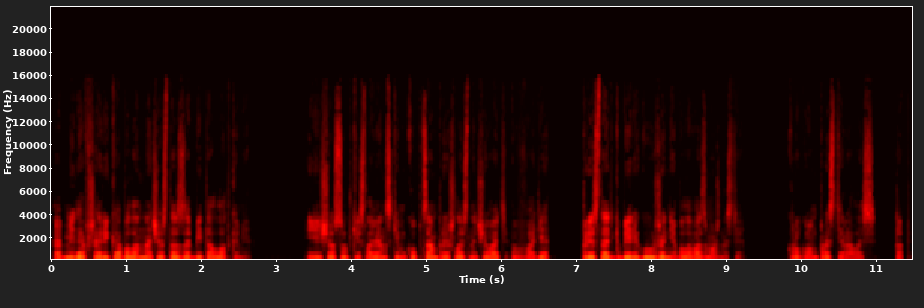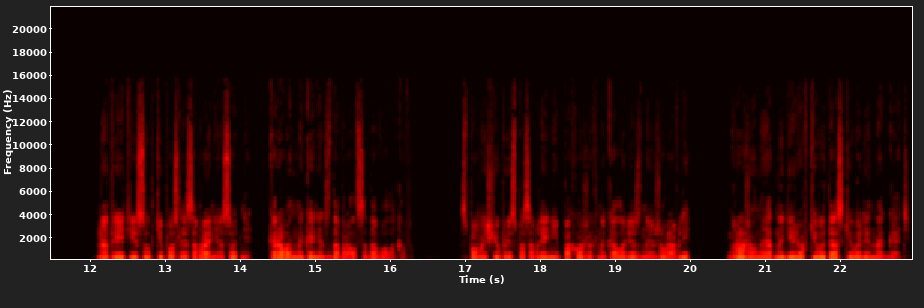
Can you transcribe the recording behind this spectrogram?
Обмелевшая река была начисто забита лодками. Еще сутки славянским купцам пришлось ночевать в воде, пристать к берегу уже не было возможности. Кругом простиралась топь. На третьи сутки после собрания сотни караван наконец добрался до Волоков. С помощью приспособлений, похожих на колодезные журавли, груженные однодеревки вытаскивали на гать,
